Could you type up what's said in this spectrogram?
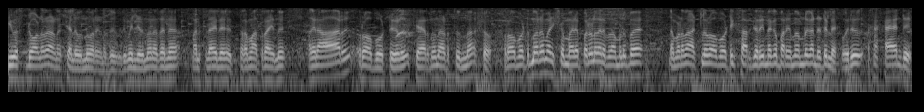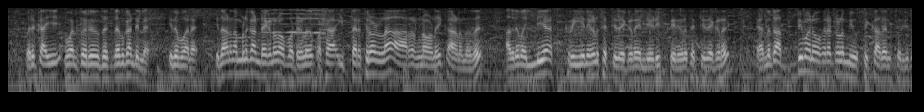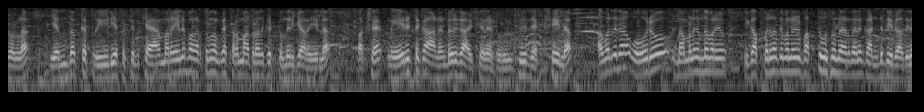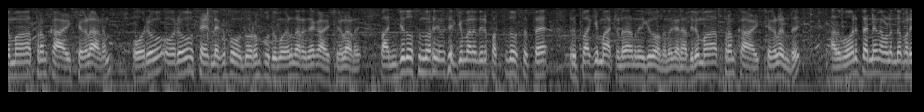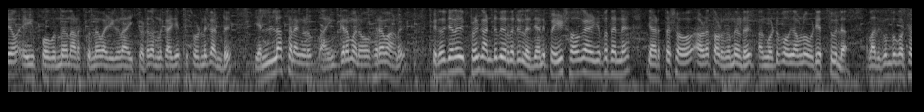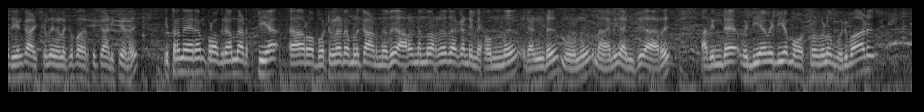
യു എസ് ഡോളറാണ് ചിലവ് എന്ന് പറയുന്നത്. ഒരു മില്യൺ എന്ന് പറഞ്ഞാൽ തന്നെ മനസ്സിലായില്ല ഇത്ര മാത്രമായിരുന്നു അങ്ങനെ ആറ് റോബോട്ടുകൾ ചേർന്ന് നടത്തുന്ന ഷോ റോബോട്ട് എന്ന് പറഞ്ഞാൽ മനുഷ്യന്മാരെ പോലുള്ള ഇപ്പോൾ നമ്മളിപ്പോൾ നമ്മുടെ നാട്ടിൽ റോബോട്ടിക് സർജറി എന്നൊക്കെ പറയുമ്പോൾ നമ്മൾ കണ്ടിട്ടില്ലേ? ഒരു ഹാൻഡ് ഒരു കൈ പോലത്തെ ഒരു ഇത് നമ്മൾ കണ്ടില്ലേ? ഇതുപോലെ. ഇതാണ് നമ്മൾ കണ്ടേക്കുന്ന റോബോട്ടുകൾ പക്ഷേ ഇത്തരത്തിലുള്ള ആറെണ്ണമാണ് ഈ കാണുന്നത്. അതിൽ വലിയ സ്ക്രീനുകൾ സെറ്റ് ചെയ്തേക്കണ്. എൽ ഇ ഡി സ്ക്രീനുകൾ സെറ്റ് ചെയ്തേക്കണ്. എന്നിട്ട് അതിമനോഹരമായിട്ടുള്ള മ്യൂസിക് അതനുസരിച്ചിട്ടുള്ള എന്തൊക്കെ ത്രീ ഡി എഫക്റ്റ് ഇപ്പോൾ ക്യാമറയിൽ പകർത്തുമ്പോൾ നമുക്ക് എത്രമാത്രം അത് കിട്ടുമെന്ന് എനിക്കറിയില്ല. പക്ഷേ നേരിട്ട് കാണേണ്ട ഒരു കാഴ്ചയാണ് കേട്ടോ. ഒരു രക്ഷയില്ല. അതുപോലെ തന്നെ ഓരോ നമ്മൾ എന്താ പറയുക ഈ കപ്പൽ സത്യം പറഞ്ഞ ഒരു പത്ത് ദിവസം ഉണ്ടായിരുന്നാലും കണ്ടു തീരും. അതിന് മാത്രം കാഴ്ചകളാണ്. ഓരോ ഓരോ സൈഡിലേക്ക് പോകുന്നതോറും പുതുമകൾ നിറഞ്ഞ കാഴ്ചകളാണ്. അപ്പം അഞ്ച് ദിവസം എന്ന് പറഞ്ഞാൽ ശരിക്കും പറയുന്നത് ഒരു പത്ത് ദിവസത്തെ ട്രിപ്പാക്കി മാറ്റേണ്ടതാണെന്ന് എനിക്ക് തോന്നുന്നത് കാരണം അതിന് മാത്രം കാഴ്ചകളുണ്ട്. അതുപോലെ തന്നെ നമ്മൾ എന്താ പറയുക ഈ പോകുന്ന നടക്കുന്ന വഴികളായിക്കോട്ടെ നമ്മൾ കഴിഞ്ഞ എപ്പിസോഡിൽ കണ്ട് എല്ലാ സ്ഥലങ്ങളും ഭയങ്കര മനോഹരമാണ്. പിന്നെ വെച്ചാൽ ഇപ്പോഴും കണ്ടു തീർന്നിട്ടില്ല. ഞാനിപ്പോൾ ഈ ഷോ കഴിഞ്ഞപ്പോൾ തന്നെ ഞാൻ അടുത്ത ഷോ അവിടെ തുടങ്ങുന്നുണ്ട്. അങ്ങോട്ട് പോയി നമ്മൾ ഓടി എത്തില്ല അപ്പോൾ അതിന് കുറച്ചധികം കാഴ്ചകൾ നിങ്ങൾക്ക് പകർത്തി കാണിക്കുകയാണ്. ഇത്ര നേരം പ്രോഗ്രാം നടത്തിയ ആ റോബോട്ടുകളാണ് നമ്മൾ കാണുന്നത്. ആറെണ്ണം എന്ന് പറഞ്ഞത് കണ്ടില്ലേ? ഒന്ന് രണ്ട് മൂന്ന് നാല് അഞ്ച് ആറ്. അതിന്റെ വലിയ വലിയ മോട്ടറുകളും ഒരുപാട്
